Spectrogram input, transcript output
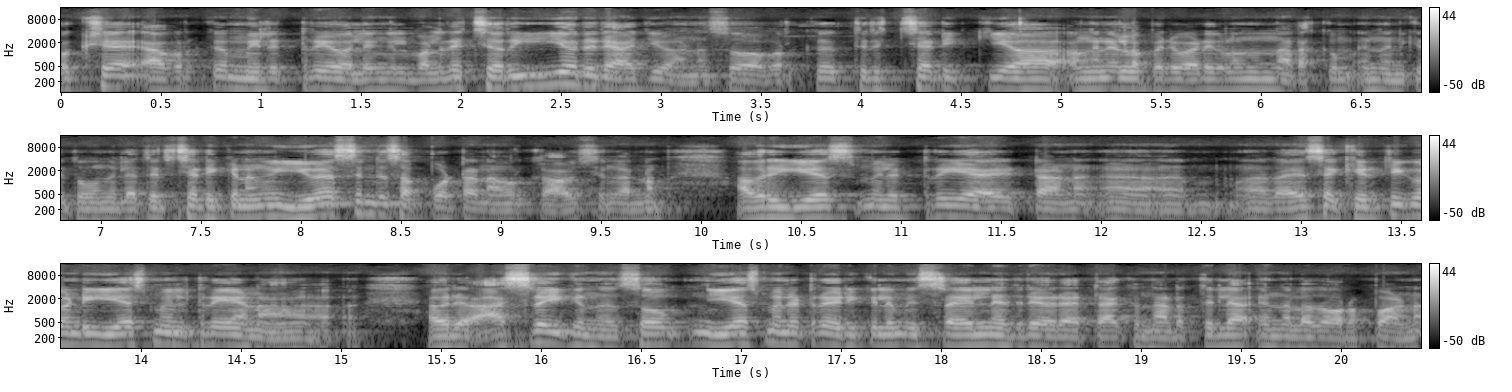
പക്ഷേ അവർക്ക് മിലിറ്ററിയോ അല്ലെങ്കിൽ വളരെ ചെറിയൊരു രാജ്യമാണ്. സോ അവർക്ക് തിരിച്ചടിക്കുക അങ്ങനെയുള്ള പരിപാടികളൊന്നും നടക്കും എന്ന് എനിക്ക് തോന്നുന്നില്ല. തിരിച്ചടിക്കണമെങ്കിൽ യു എസിന്റെ സപ്പോർട്ടാണ് അവർക്ക് ആവശ്യം. കാരണം അവർ യു എസ് മിലിറ്ററി ആയിട്ടാണ് അതായത് സെക്യൂരിറ്റിക്ക് വേണ്ടി യു എസ് മിലിറ്ററിയാണ് അവർ ആശ്രയിക്കുന്നത്. സോ യു എസ് മിലിറ്ററി ഒരിക്കലും ഇസ്രായേലിനെതിരെ ഒരു അറ്റാക്ക് നടത്തില്ല എന്നുള്ളത് ഉറപ്പാണ്.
